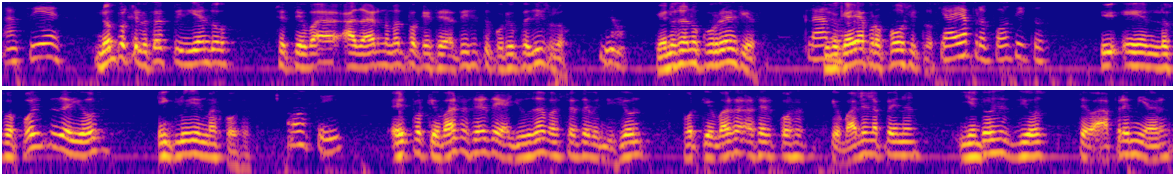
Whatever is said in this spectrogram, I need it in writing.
Así es. No porque lo estás pidiendo, se te va a dar nomás porque se- a ti se te ocurrió pedirlo. No, Que no sean ocurrencias, claro. sino que haya propósitos. Que haya propósitos. Y, y en los propósitos de Dios incluyen más cosas. Oh, sí. Es porque vas a ser de ayuda, vas a ser de bendición, porque vas a hacer cosas que valen la pena y entonces Dios te va a premiar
